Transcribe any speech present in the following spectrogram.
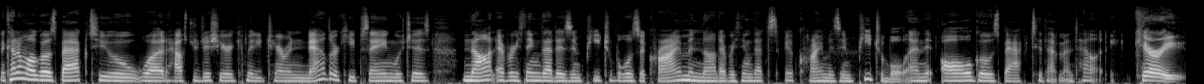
It kind of all goes back to what House Judiciary Committee Chairman Nadler keeps saying, which is not everything that is impeachable is a crime and not everything that's a crime is impeachable. And it all goes back to that mentality. Carrie,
